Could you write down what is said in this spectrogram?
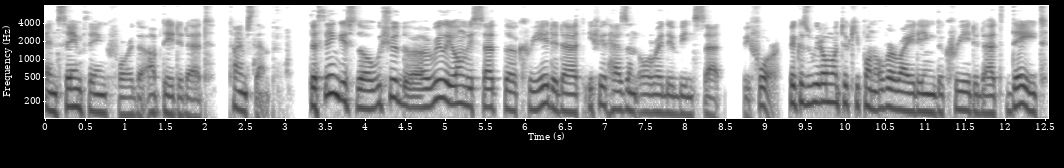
And same thing for the updated at timestamp. The thing is though, we should uh, really only set the created at if it hasn't already been set before. Because we don't want to keep on overriding the created at date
